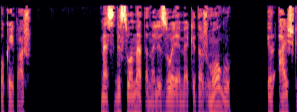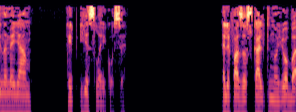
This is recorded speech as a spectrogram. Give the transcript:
o kaip aš? Mes visuomet analizuojame kitą žmogų ir aiškiname jam, kaip jis laikosi. Elifazas kaltino Jobą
